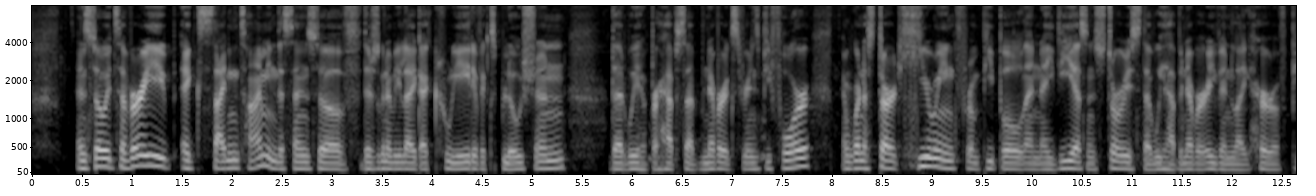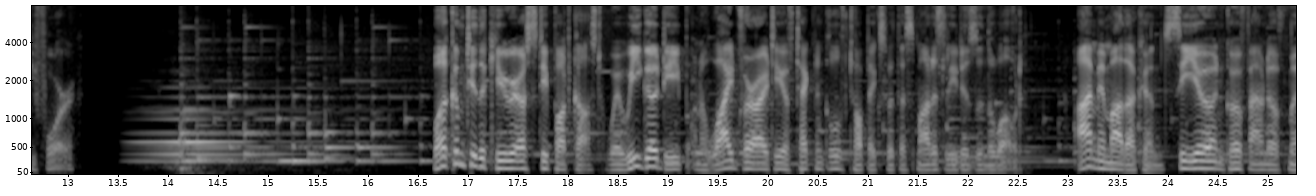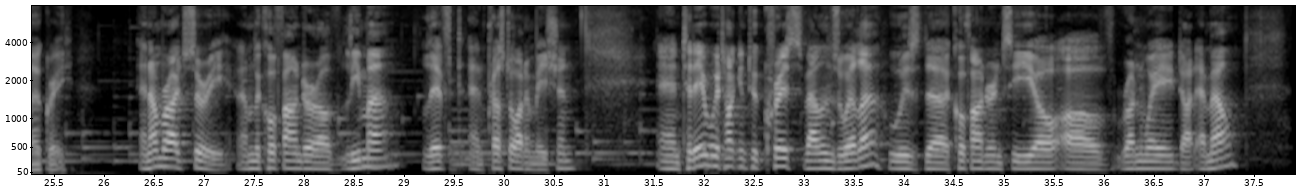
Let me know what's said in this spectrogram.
And so it's a very exciting time in the sense of there's gonna be like a creative explosion that we have perhaps have never experienced before. And we're to start hearing from people and ideas and stories that we have never even like heard of before Welcome to the Curiosity Podcast, where we go deep on a wide variety of technical topics with the smartest leaders in the world. I'm Immad Akhund, CEO and co founder of Mercury. And I'm Rajat Suri, and I'm the co founder of Lima, Lyft, and Presto Automation. And today we're talking to Chris Valenzuela, who is the co founder and CEO of Runway.ml.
